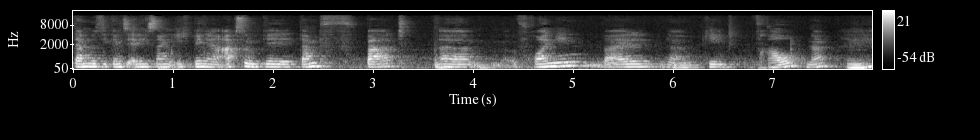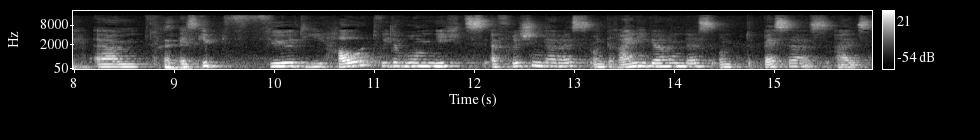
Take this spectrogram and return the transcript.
da muss ich ganz ehrlich sagen, ich bin eine absolute Dampfbad-Freundin, äh, weil, ja, okay, Frau, ne? Mhm. Ähm, es gibt für die Haut wiederum nichts Erfrischenderes und Reinigerendes und Besseres als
